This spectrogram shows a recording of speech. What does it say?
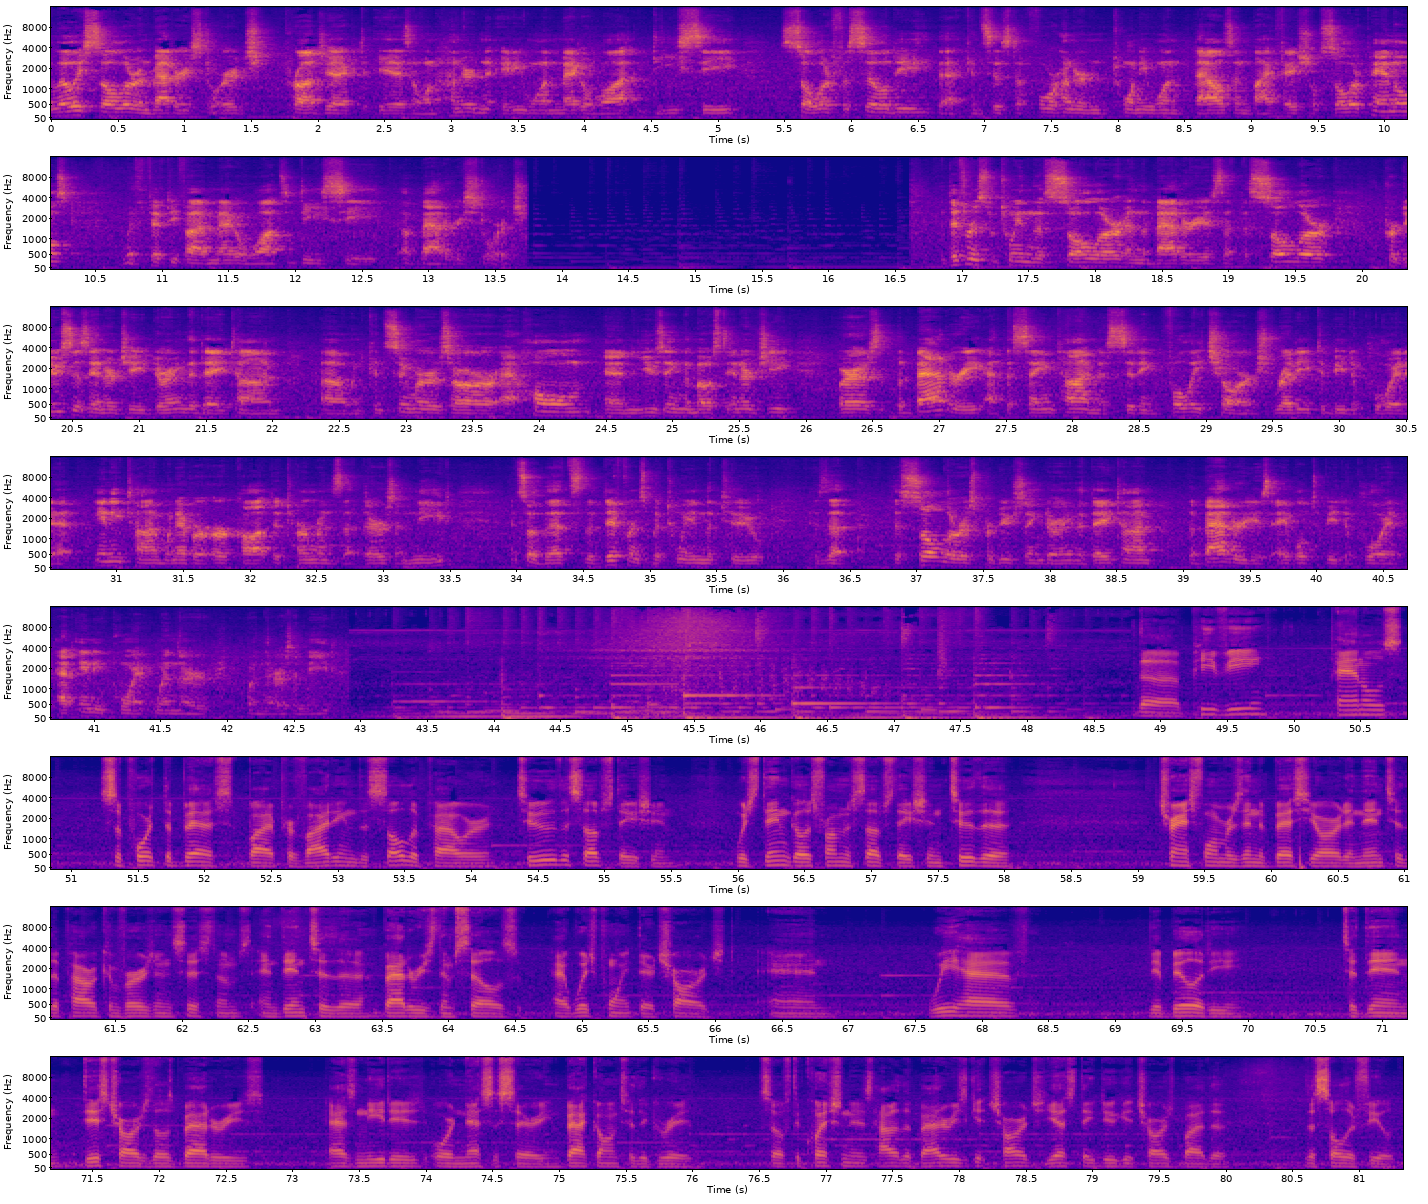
The Lily Solar and Battery Storage Project is a 181 megawatt DC solar facility that consists of 421,000 bifacial solar panels with 55 megawatts DC of battery storage. The difference between the solar and the battery is that the solar produces energy during the daytime uh, when consumers are at home and using the most energy, whereas the battery at the same time is sitting fully charged, ready to be deployed at any time whenever ERCOT determines that there's a need. And so that's the difference between the two, is that the solar is producing during the daytime, the battery is able to be deployed at any point when there, when there is a need. The PV panels support the BESS by providing the solar power to the substation, which then goes from the substation to the transformers in the BESS yard and then to the power conversion systems and then to the batteries themselves, at which point they're charged. And we have the ability to then discharge those batteries as needed or necessary back onto the grid. So if the question is how do the batteries get charged? Yes, they do get charged by the, the solar field.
